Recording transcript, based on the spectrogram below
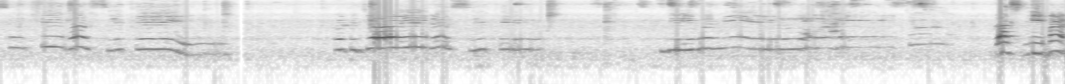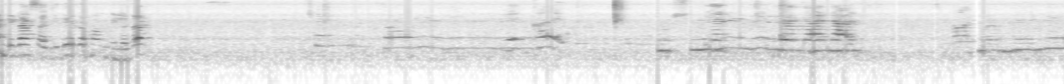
हंसते हंसते कट जाए रस्ते जीवनी घासणी भांडी घासायची दे का मम्मीला जा मेरे को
